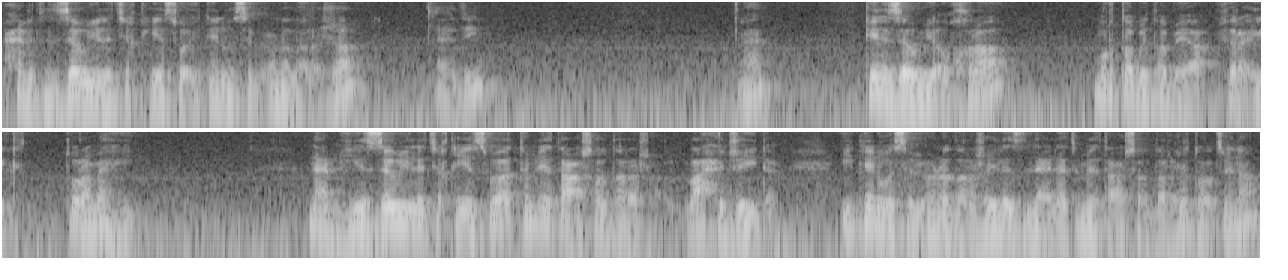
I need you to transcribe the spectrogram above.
بحال مثل الزاوية التي قياسها 72 درجة. هذه. ها؟ كاين زاوية أخرى. مرتبطة بها في رأيك ترى ما هي؟ نعم هي الزاوية التي قياسها 18 درجة لاحظ جيدا 72 درجة إذا زدنا على 18 درجة تعطينا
